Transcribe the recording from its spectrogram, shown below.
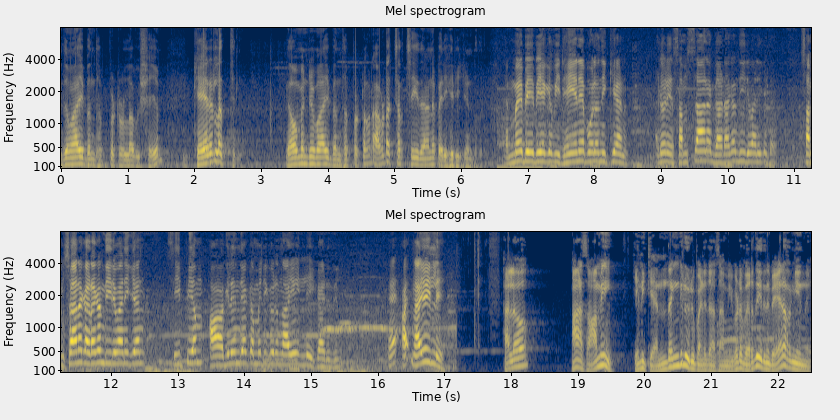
ഇതുമായി ബന്ധപ്പെട്ടുള്ള വിഷയം കേരളത്തിൽ ഗവൺമെന്റുമായി ബന്ധപ്പെട്ടവർ അവിടെ ചർച്ച ചെയ്താണ് പരിഹരിക്കേണ്ടത്. എം എ ബേബിയൊക്കെ വിധേയനെ പോലെ നിൽക്കുകയാണ്. അതുപോലെ സംസ്ഥാന ഘടകം തീരുമാനിക്കട്ടെ. സംസ്ഥാന ഘടകം തീരുമാനിക്കാൻ സി പി എം അഖിലേന്ത്യാ കമ്മിറ്റിക്ക് ഒരു നയം ഇല്ലേ ഇക്കാര്യത്തിൽ ഏ, അ- നയം ഇല്ലേ ഹലോ? ആ സ്വാമി എനിക്ക് എന്തെങ്കിലും ഒരു പണിതാ സ്വാമി. ഇവിടെ വെറുതെ ഇരുന്ന് വേറെ ഇറങ്ങിയെന്നേ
